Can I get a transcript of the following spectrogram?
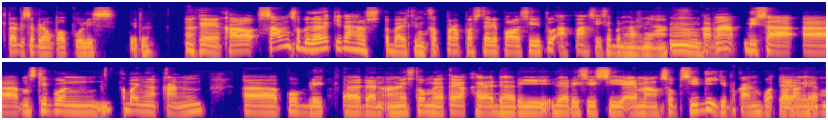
kita bisa bilang populis gitu Oke, kalau sound sebenarnya kita harus balikin ke purpose dari policy itu apa sih sebenarnya? Karena bisa eh, meskipun kebanyakan eh, publik eh, dan analis tuh melihatnya kayak dari dari sisi emang subsidi gitu kan buat Iya, orang iya. yang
